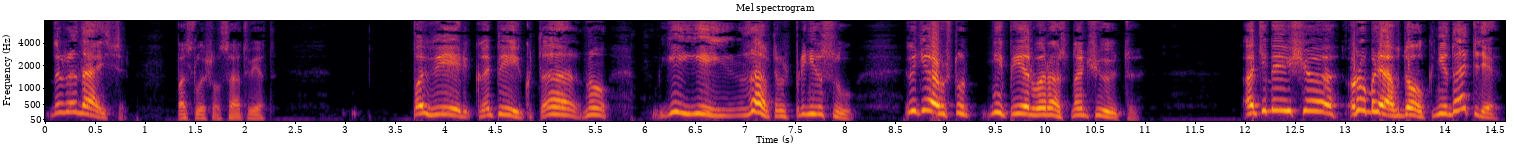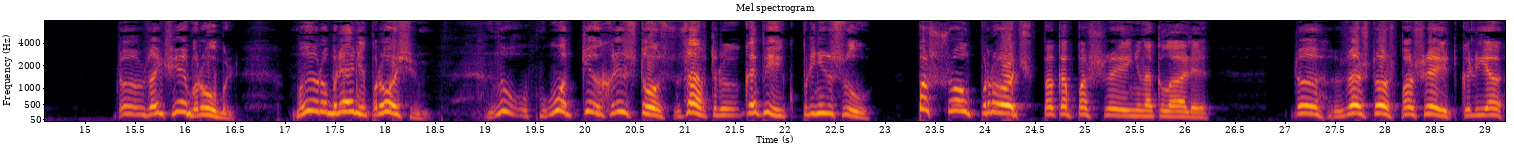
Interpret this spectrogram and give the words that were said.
дожидайся, — послышался ответ. — Поверь, копейку-то, а, ну, ей-ей, завтра ж принесу. Ведь я уж тут не первый раз ночую-то. А тебе еще рубля в долг не дать ли? — Да зачем рубль? Мы рубля не просим. Ну, вот тебе Христос, завтра копейку принесу. Пошел прочь, пока по шее не наклали. Да за что ж по шее коли я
